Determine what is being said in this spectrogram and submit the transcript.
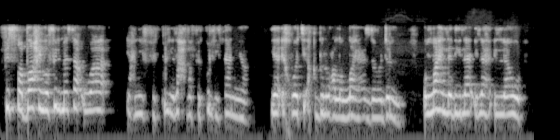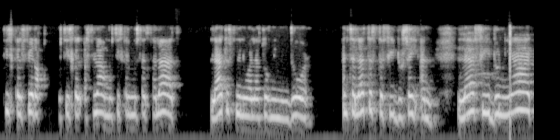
في الصباح وفي المساء ويعني في كل لحظة في كل ثانية. يا إخوتي أقبلوا على الله عز وجل. والله الذي لا إله إلا هو. تلك الفرق وتلك الأفلام وتلك المسلسلات. لا تسمن ولا تغني من جوع. أنت لا تستفيد شيئا لا في دنياك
